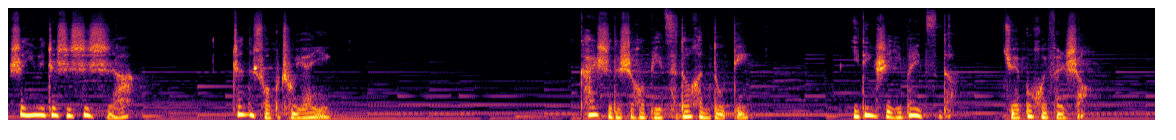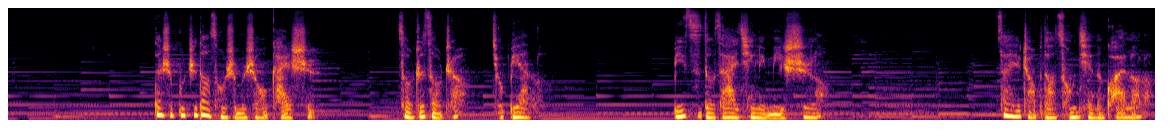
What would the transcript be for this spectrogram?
是因为这是事实啊，真的说不出原因。开始的时候彼此都很笃定，一定是一辈子的，绝不会分手。但是不知道从什么时候开始。”走着走着就变了，彼此都在爱情里迷失了，再也找不到从前的快乐了。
